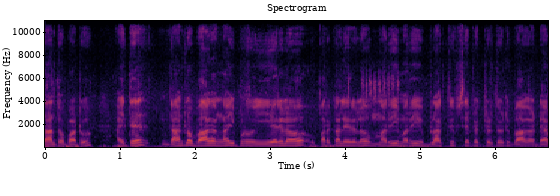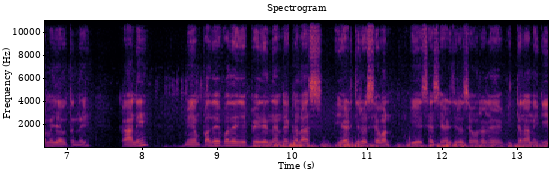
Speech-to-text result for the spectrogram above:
దాంతోపాటు అయితే దాంట్లో భాగంగా ఇప్పుడు ఈ ఏరియాలో పరకాల ఏరియాలో మరీ మరీ బ్లాక్ ట్రిప్స్ ఎఫెక్ట్ తోటి బాగా డ్యామేజ్ అవుతుంది కానీ మేము పదే పదే చెప్పేది ఏంటంటే Kalas eight zero seven BSS eight zero seven అనే విత్తనానికి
